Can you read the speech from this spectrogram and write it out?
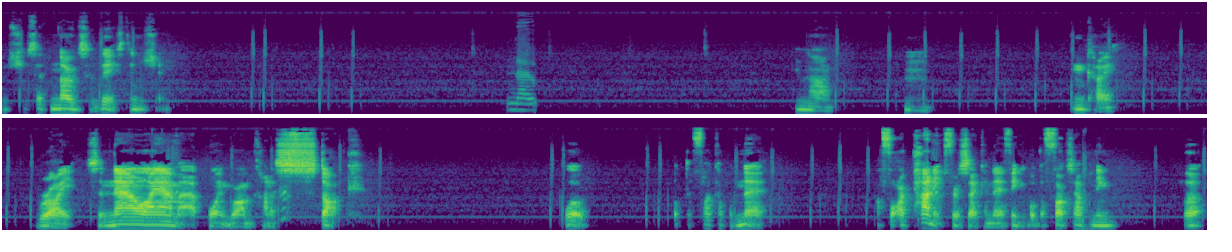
But she said no to this, didn't she? No. No. Hmm. Okay. Right, so now I am at a point where I'm kind of stuck. Whoa. What the fuck happened there? I thought I panicked for a second there, thinking, what the fuck's happening? But...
